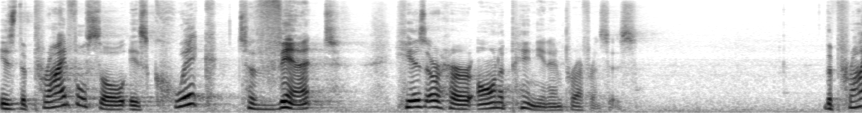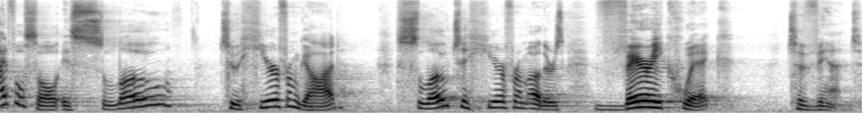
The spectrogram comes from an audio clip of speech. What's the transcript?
is the prideful soul is quick to vent his or her own opinion and preferences. The prideful soul is slow to hear from God, slow to hear from others, very quick to vent,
